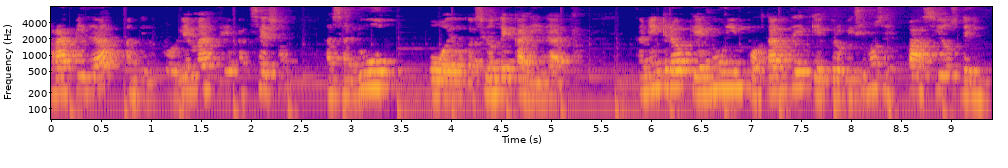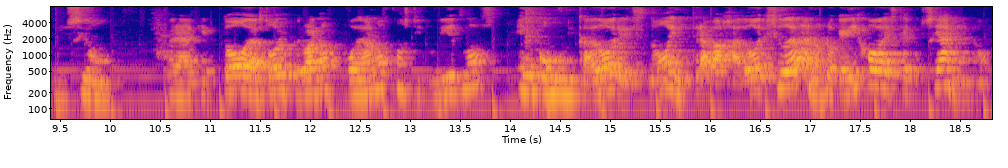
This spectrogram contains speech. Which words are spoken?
rápida ante los problemas de acceso a salud o a educación de calidad. También creo que es muy importante que propiciemos espacios de inclusión para que todas, todos los peruanos podamos constituirnos en comunicadores, ¿no? en trabajadores, ciudadanos, lo que dijo este Luciana, ¿no?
